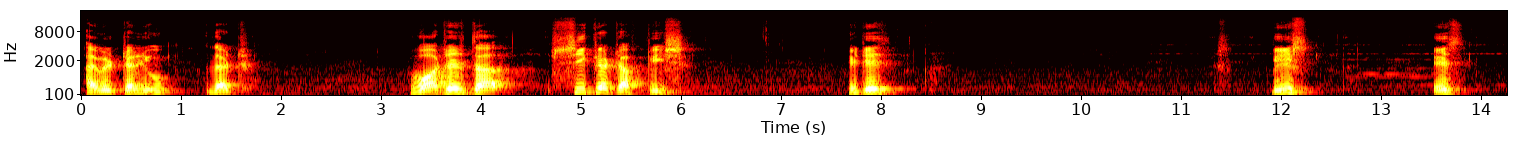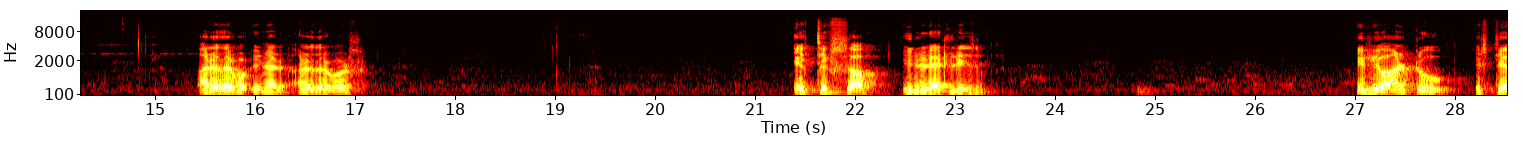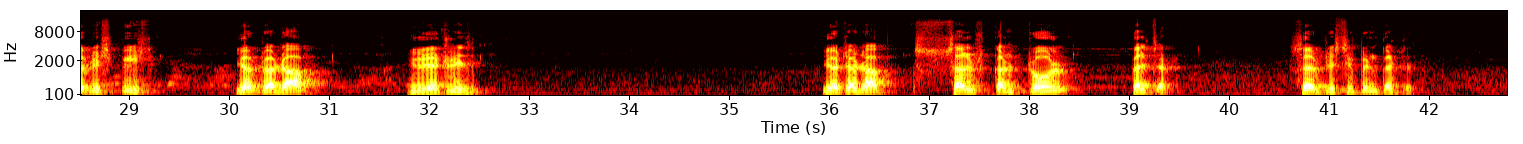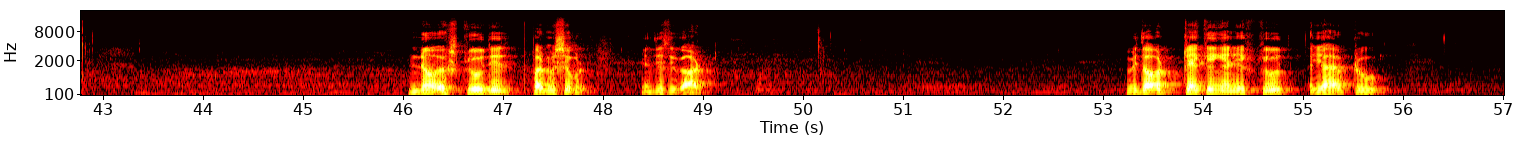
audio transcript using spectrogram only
I will tell you that what is the secret of peace? It is peace is in another words ethics of unilateralism. If you want to establish peace, you have to adopt unilateralism. we have to adopt self-control culture, self-discipline culture. No excuse is permissible in this regard. Without taking any excuse, you have to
